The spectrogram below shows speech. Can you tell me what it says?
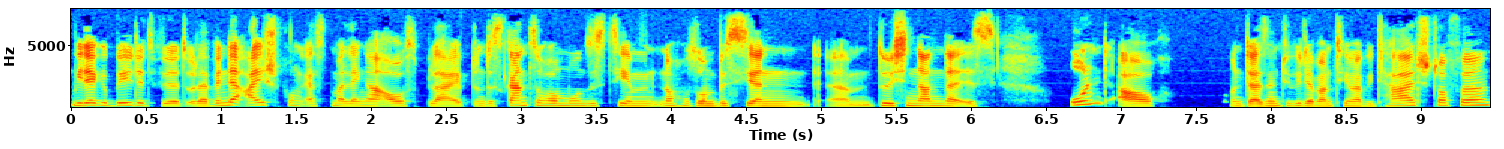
wieder gebildet wird oder wenn der Eisprung erstmal länger ausbleibt und das ganze Hormonsystem noch so ein bisschen ähm, durcheinander ist und auch, und da sind wir wieder beim Thema Vitalstoffe,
